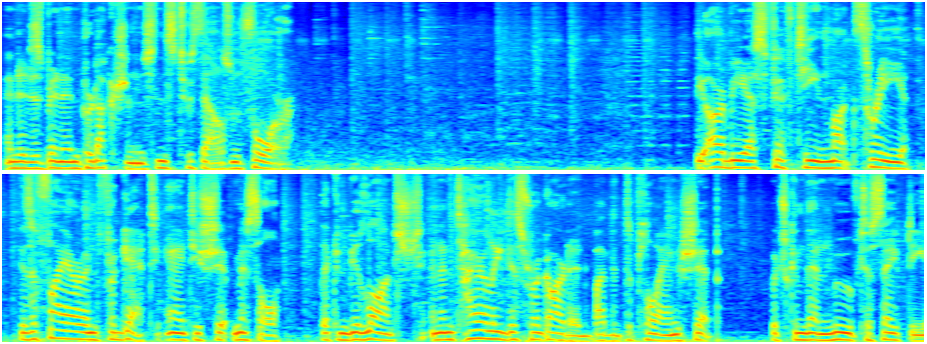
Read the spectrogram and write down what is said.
and it has been in production since 2004. The RBS 15 Mark III is a fire and forget anti ship missile that can be launched and entirely disregarded by the deploying ship which can then move to safety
